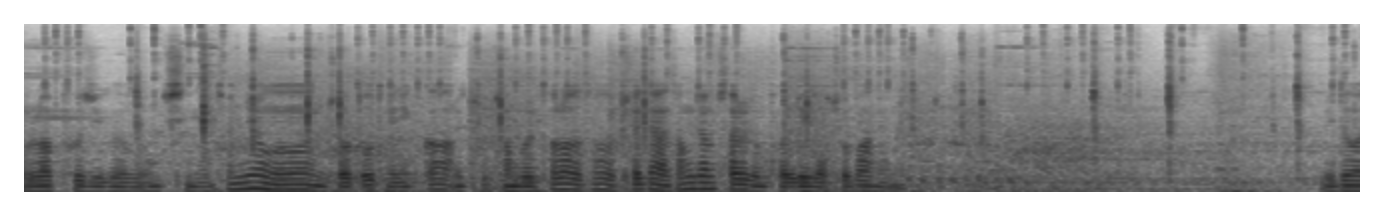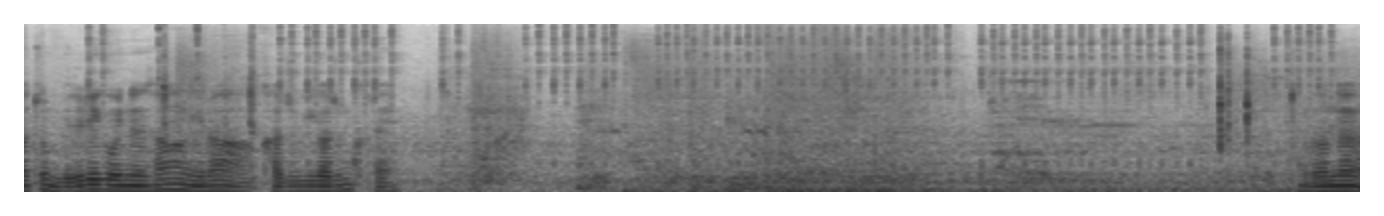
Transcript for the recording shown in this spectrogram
올라프 지금 뭉치네. 천룡은 줘도 되니까 이쪽 정글 털어서 최대한 성장차를 좀 벌리자 초반에는 미드가 좀 밀리고 있는 상황이라 가주기가 좀 그래. 이거는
